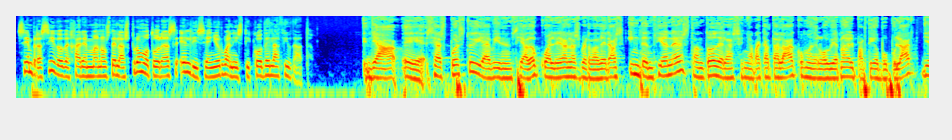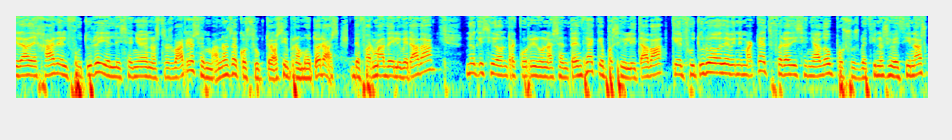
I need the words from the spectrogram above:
siempre ha sido dejar en manos de las promotoras el diseño urbanístico de la ciudad ya eh, se ha expuesto y ha evidenciado cuáles eran las verdaderas intenciones tanto de la señora Catalá como del gobierno del Partido Popular y era dejar el futuro y el diseño de nuestros barrios en manos de constructoras y promotoras. De forma deliberada no quisieron recurrir una sentencia que posibilitaba que el futuro de Benimaclet fuera diseñado por sus vecinos y vecinas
